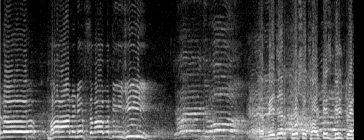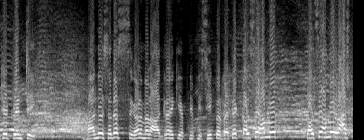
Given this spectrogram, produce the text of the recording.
सदो माननीय सभापति जी। The Major Ports Authorities Bill 2020 माननीय सदस्यगण मेरा आग्रह है कि अपनी अपनी सीट पर बैठे। कल से हम लोग, कल से हम लोग राष्ट्र,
